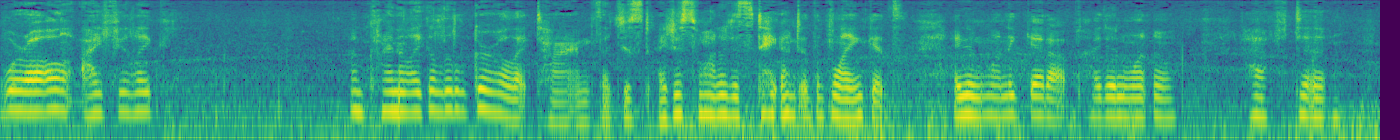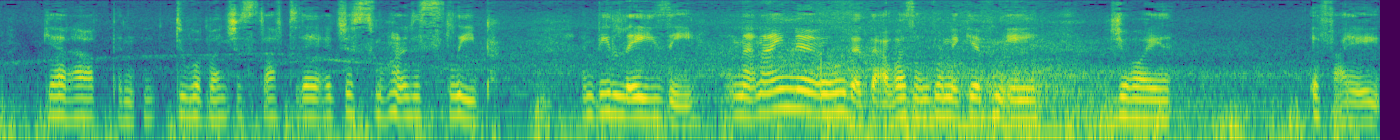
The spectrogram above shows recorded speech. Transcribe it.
we're all, I feel like I'm kind of like a little girl at times. I just, I just wanted to stay under the blankets. I didn't want to get up. I didn't want to have to get up and do a bunch of stuff today. I just wanted to sleep and be lazy. And then I knew that that wasn't going to give me joy if I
